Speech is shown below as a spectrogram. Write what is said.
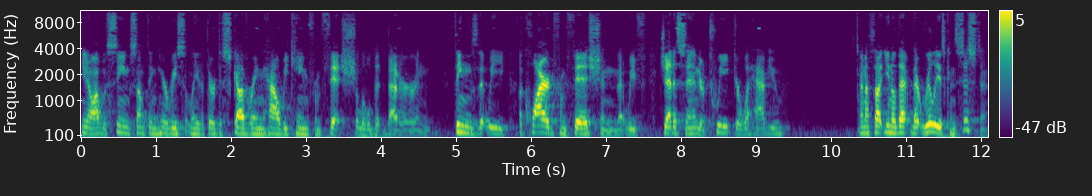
You know, I was seeing something here recently that they're discovering how we came from fish a little bit better and things that we acquired from fish and that we've jettisoned or tweaked or what have you. And I thought, you know, that, that really is consistent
